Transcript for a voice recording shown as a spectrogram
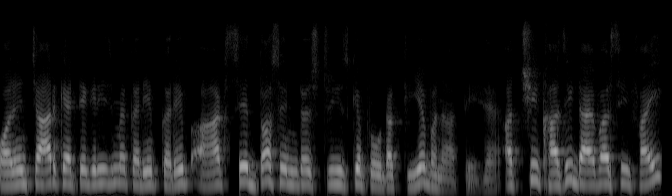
और इन चार कैटेगरीज में करीब करीब आठ से दस इंडस्ट्रीज़ के प्रोडक्ट ये बनाते हैं। अच्छी खासी डाइवर्सिफाई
